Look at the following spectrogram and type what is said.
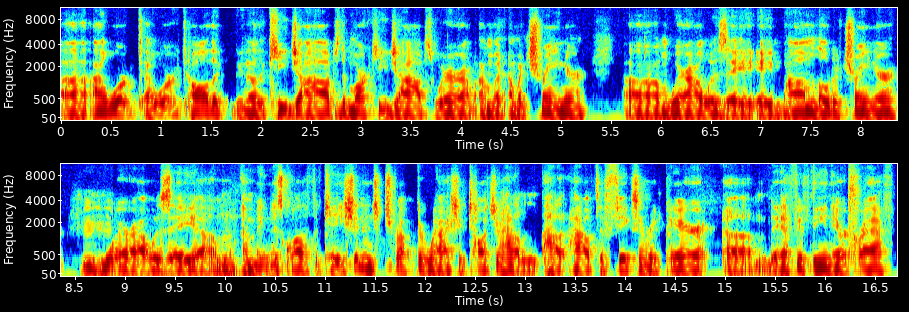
uh, I worked I worked all the you know the key jobs, the marquee jobs where I'm, I'm, a, I'm a trainer, um, where I was a, a bomb loader trainer, mm-hmm. where I was a, um, a maintenance qualification instructor, where I actually taught you how to how, how to fix and repair um, the F-15 aircraft.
